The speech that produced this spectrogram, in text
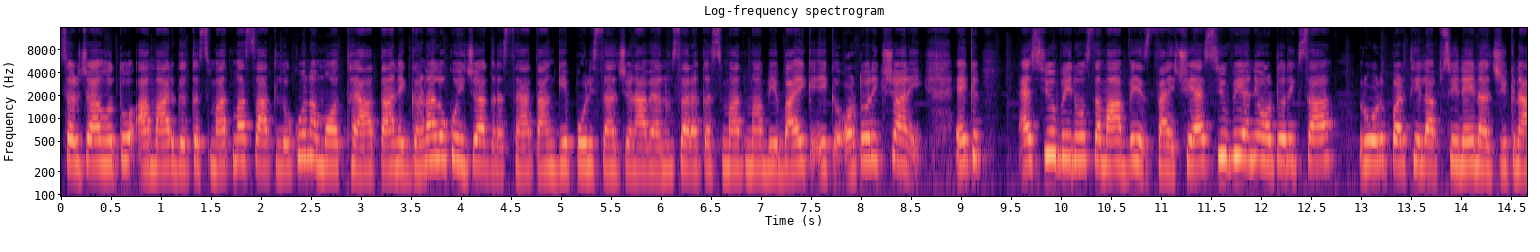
સર્જાયો હતો. આ માર્ગ અકસ્માતમાં સાત લોકોના મોત થયા હતા અને ઘણા લોકો ઇજાગ્રસ્ત થયા હતા. અંગે પોલીસના જણાવ્યા અનુસાર અકસ્માતમાં બે બાઇક, એક ઓટો રિક્ષાની એક એસયુવીનો સમાવેશ થાય છે. એસયુવી અને ઓટો રિક્ષા રોડ પરથી લપસીને નજીકના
